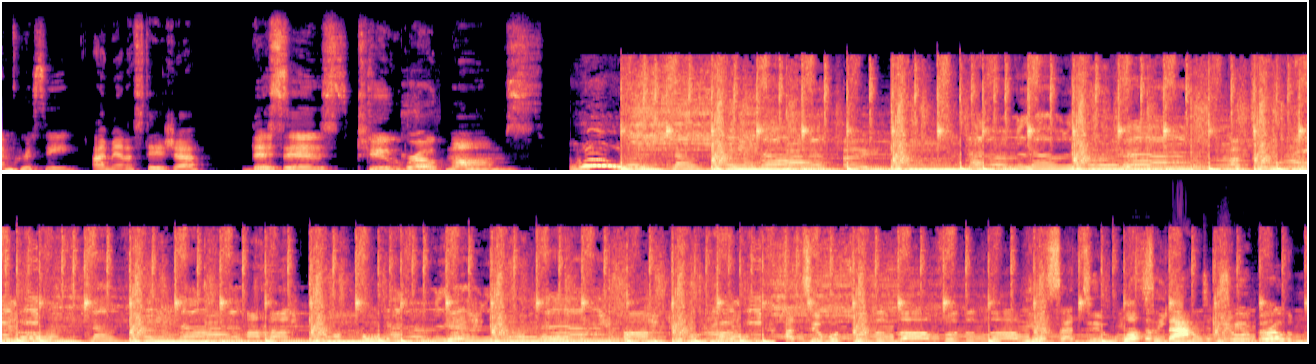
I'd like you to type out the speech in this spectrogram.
I'm Chrissy. I'm Anastasia. This is Two Broke Moms. Do it for, yeah, do it for, do it for. I do it for the love, for the love. Yes, I do. Welcome So back to Two Broke. Moms.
